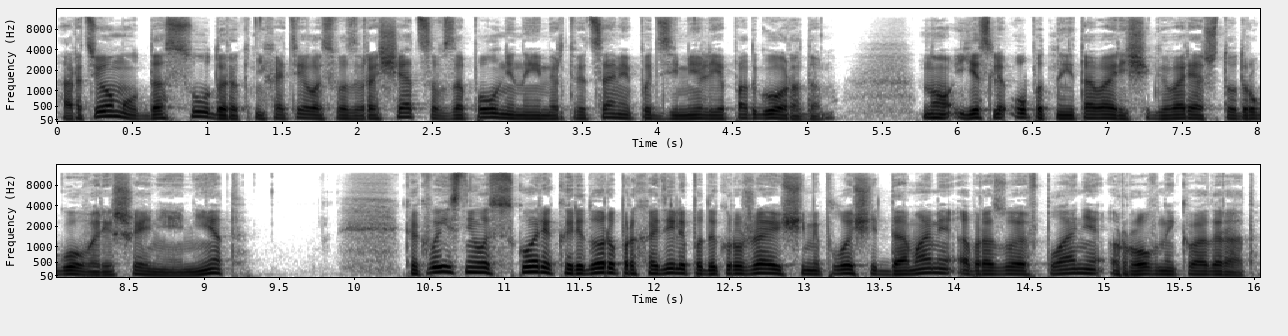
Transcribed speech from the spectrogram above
Артему до судорог не хотелось возвращаться в заполненные мертвецами подземелья под городом. Но если опытные товарищи говорят, что другого решения нет... Как выяснилось вскоре, коридоры проходили под окружающими площадь домами, образуя в плане ровный квадрат.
